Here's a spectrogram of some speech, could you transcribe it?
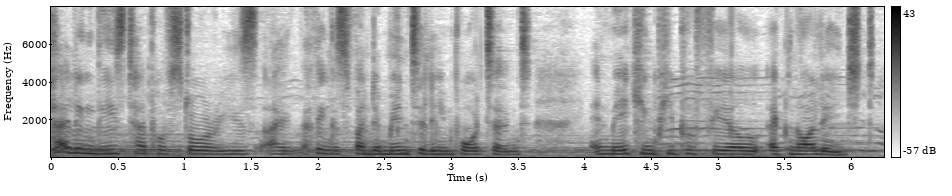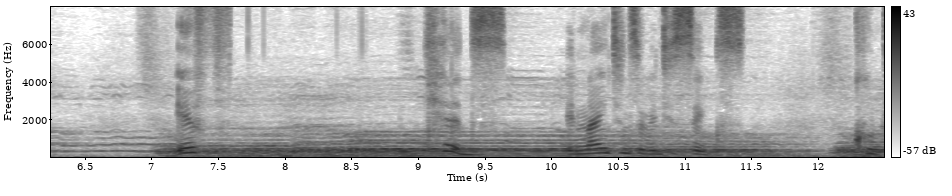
Telling these type of stories, I, I think is fundamentally important in making people feel acknowledged. If kids in 1976 could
